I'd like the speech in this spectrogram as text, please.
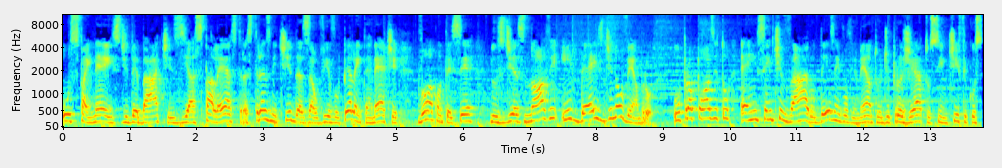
Os painéis de debates e as palestras transmitidas ao vivo pela internet vão acontecer nos dias 9 e 10 de novembro. O propósito é incentivar o desenvolvimento de projetos científicos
